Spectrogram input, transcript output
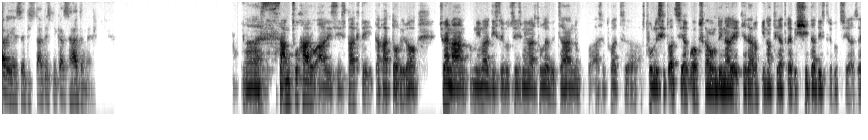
არის ესეთი სტატისტიკა სადმე. აა სამწუხარო არის ის ფაქტი და ფაქტორი, რომ ჩვენ მიმართ დისტრიბუციის მიმართულებით ძალიან ასე ვთქვათ რთული სიტუაცია გვაქვს გამომდინარე იქიდან რომ კინოთეატრების შიდა დისტრიბუციაზე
